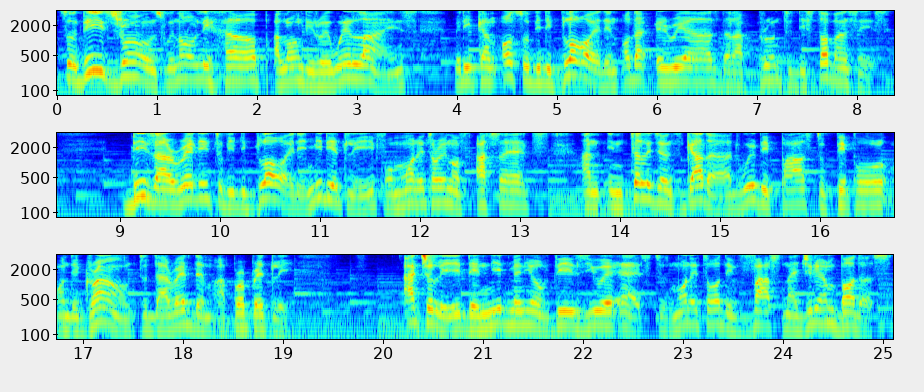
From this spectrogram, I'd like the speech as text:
So these drones will not only help along the railway lines, but it can also be deployed in other areas that are prone to disturbances. These are ready to be deployed immediately for monitoring of assets and intelligence gathered will be passed to people on the ground to direct them appropriately. Actually, they need many of these UAS to monitor the vast Nigerian borders.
